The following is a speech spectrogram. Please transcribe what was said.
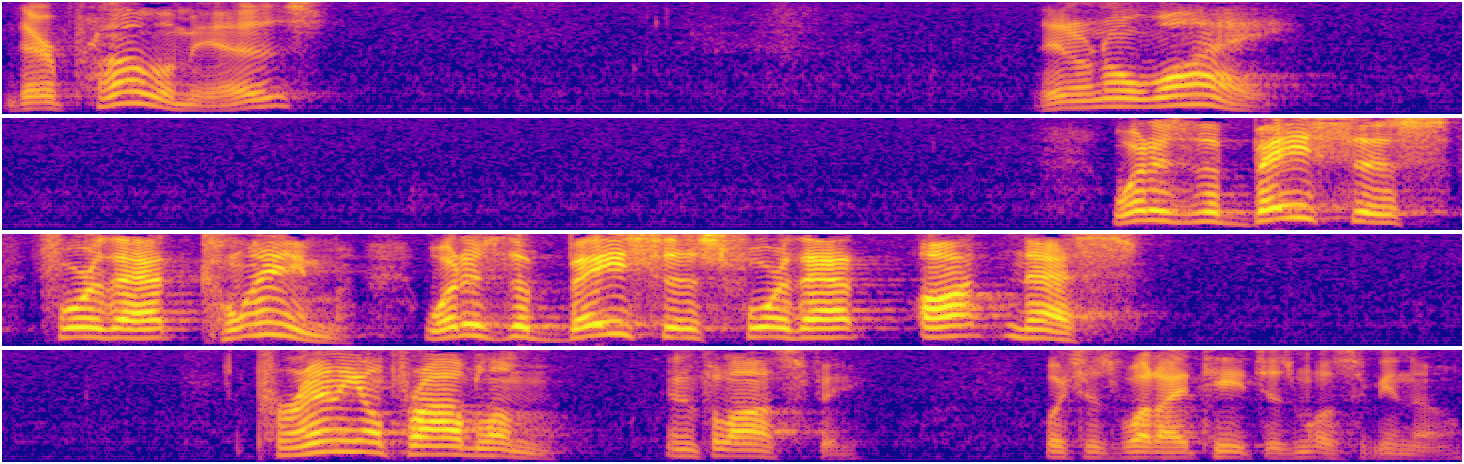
Their problem is they don't know why. What is the basis for that claim? What is the basis for that oughtness? Perennial problem in philosophy which is what I teach, as most of you know.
